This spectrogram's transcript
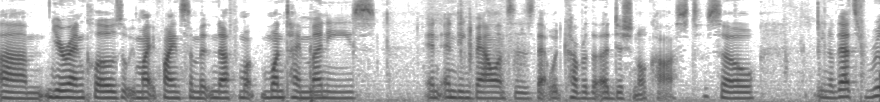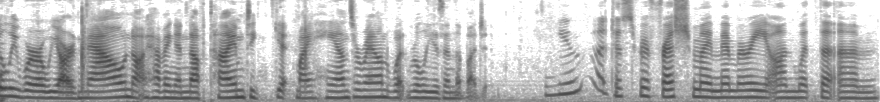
um, year-end close that we might find some enough one- one-time monies and ending balances that would cover the additional cost. So you know, that's really where we are now, not having enough time to get my hands around what really is in the budget. Can you uh, just refresh my memory on what the um,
